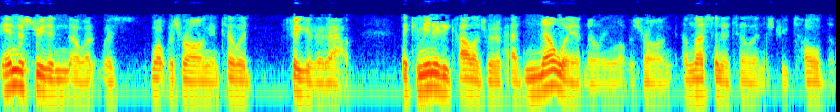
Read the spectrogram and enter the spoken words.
industry didn't know what was what was wrong until it figured it out. The community college would have had no way of knowing what was wrong unless and until industry told them.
